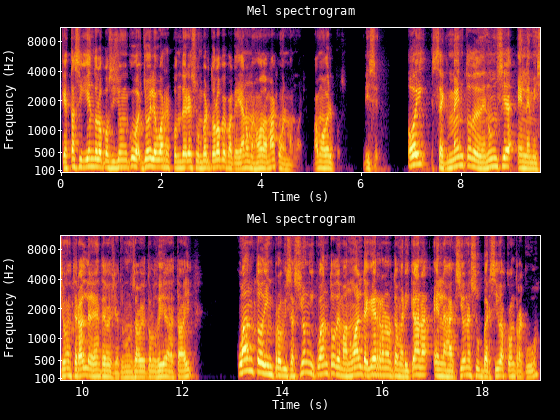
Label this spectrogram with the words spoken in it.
que está siguiendo la oposición en Cuba. Yo hoy le voy a responder eso a Humberto López para que ya no me joda más con el manual. Vamos a ver post. Dice, hoy segmento de denuncia en la emisión esteral de la NTV. Ya todo el mundo sabe que todos los días está ahí. ¿Cuánto de improvisación y cuánto de manual de guerra norteamericana en las acciones subversivas contra Cuba?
